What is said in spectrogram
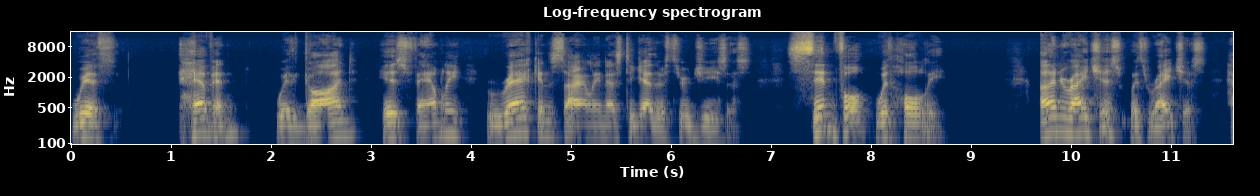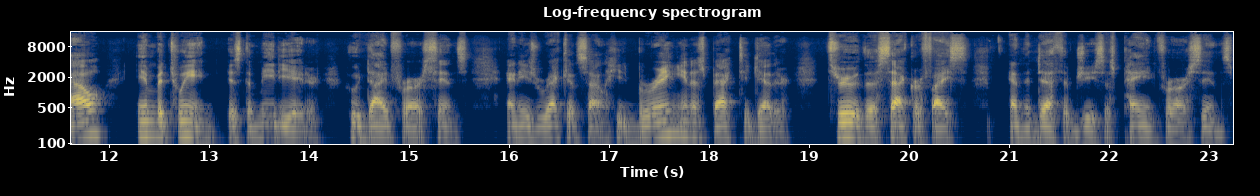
with heaven, with God, his family, reconciling us together through Jesus. Sinful with holy, unrighteous with righteous. How? In between is the mediator who died for our sins. And he's reconciling, he's bringing us back together through the sacrifice and the death of Jesus, paying for our sins.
